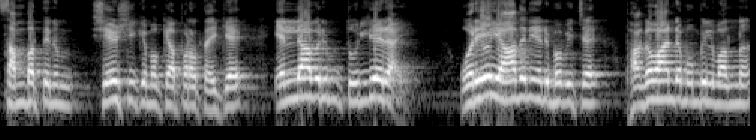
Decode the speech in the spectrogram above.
സമ്പത്തിനും ശേഷിക്കുമൊക്കെ അപ്പുറത്തേക്ക് എല്ലാവരും തുല്യരായി. ഒരേ യാതന അനുഭവിച്ച് ഭഗവാന്റെ മുമ്പിൽ വന്ന്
